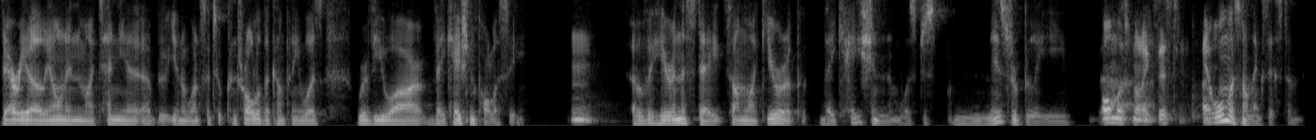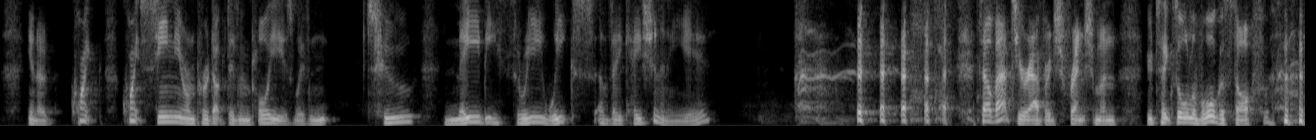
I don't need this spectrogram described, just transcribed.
very early on in my tenure, uh, you know, once I took control of the company, was review our vacation policy. Mm. Over here in the States, unlike Europe, vacation was just miserably Almost non-existent. almost non-existent. You know, quite quite senior and productive employees with two, maybe three weeks of vacation in a year. Tell that to your average Frenchman who takes all of August off for and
